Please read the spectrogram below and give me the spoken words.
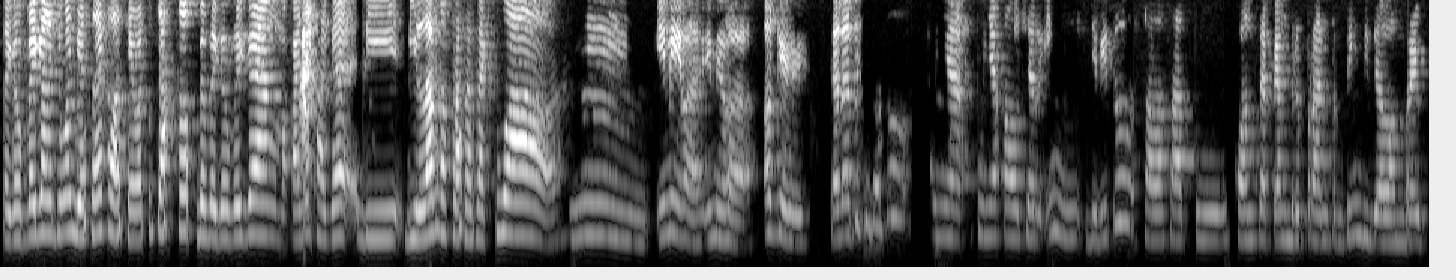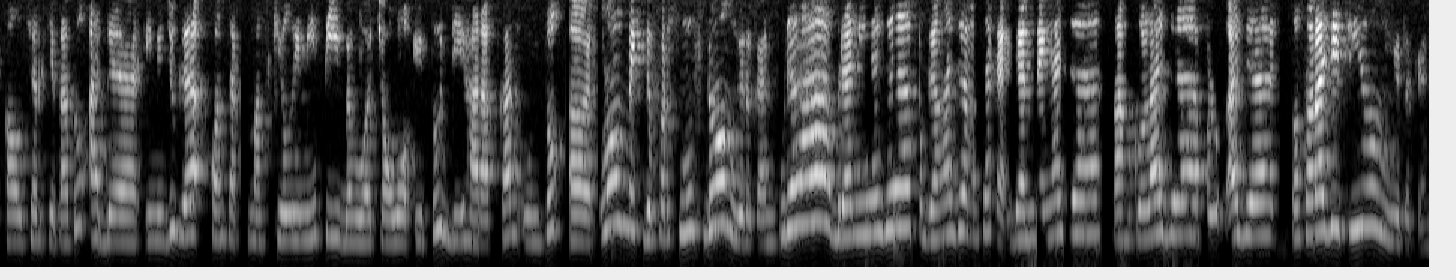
pegang-pegang. Cuman biasanya kalau cewek tuh cakep dan pegang-pegang, makanya kagak dibilang kekerasan seksual. Hmm, inilah, inilah. Oke, karena tuh kita tuh punya punya culture ini. Jadi tuh salah satu konsep yang berperan penting di dalam rape culture kita tuh ada ini juga konsep masculinity bahwa cowok itu diharapkan untuk uh, lo make the first move dong gitu kan. Udahlah, berani aja, pegang aja, maksudnya kayak gandeng aja, rangkul aja, peluk aja, sosor aja cium gitu kan.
